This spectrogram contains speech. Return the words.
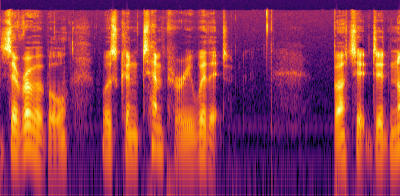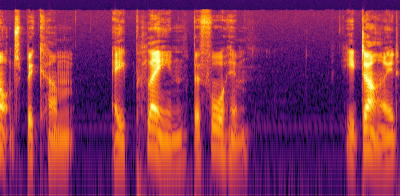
Zerubbabel was contemporary with it but it did not become a plain before him. He died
